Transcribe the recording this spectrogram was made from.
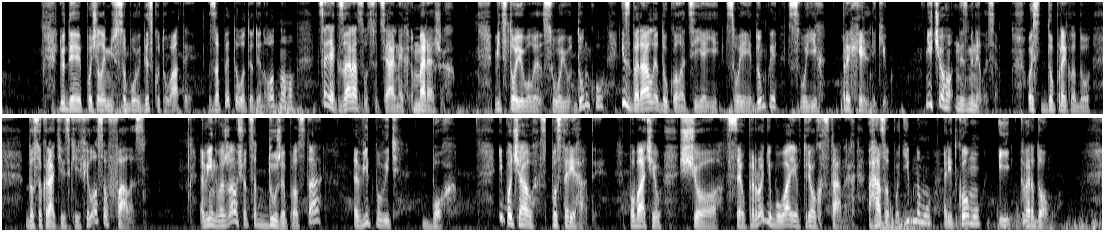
Люди почали між собою дискутувати, запитувати один одного. Це як зараз у соціальних мережах. Відстоювали свою думку і збирали довкола цієї своєї думки своїх прихильників. Нічого не змінилося. Ось, до прикладу, досократівський філософ Фалес. Він вважав, що це дуже проста відповідь Бог і почав спостерігати. Побачив, що все в природі буває в трьох станах: газоподібному, рідкому і твердому.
